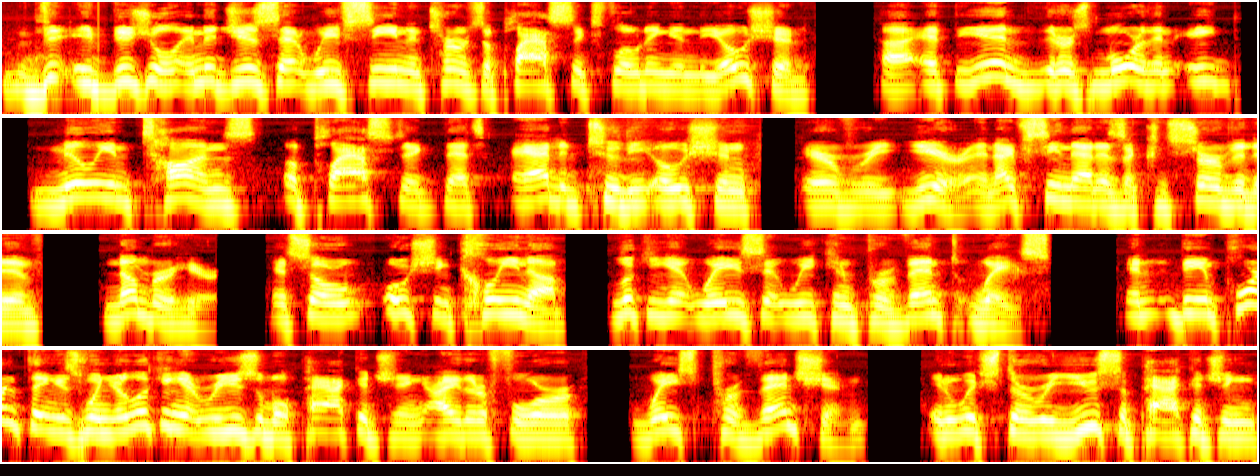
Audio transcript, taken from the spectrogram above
vi- visual images that we've seen in terms of plastics floating in the ocean. At the end, there's more than 8 million tons of plastic that's added to the ocean every year. And I've seen that as a conservative number here. And so, ocean cleanup, looking at ways that we can prevent waste. And the important thing is when you're looking at reusable packaging, either for waste prevention in which the reuse of packaging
